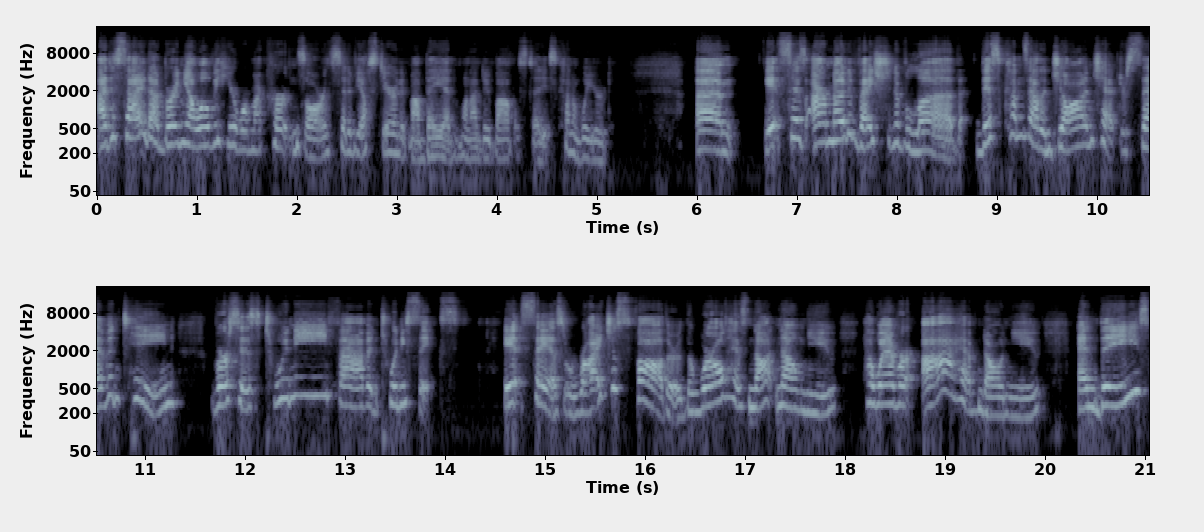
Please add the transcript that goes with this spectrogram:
I decided I'd bring y'all over here where my curtains are instead of y'all staring at my bed when I do Bible study. It's kind of weird. Um, it says, Our motivation of love. This comes out of John chapter 17, verses 25 and 26. It says, Righteous Father, the world has not known you. However, I have known you, and these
